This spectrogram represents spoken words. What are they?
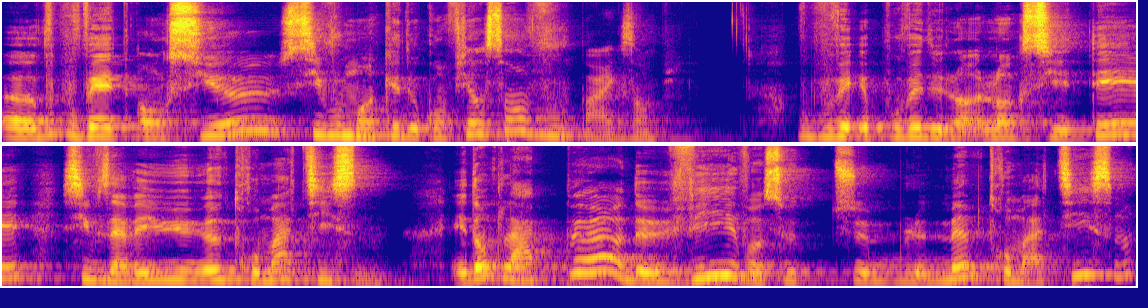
euh, vous pouvez être anxieux si vous manquez de confiance en vous, par exemple. Vous pouvez éprouver de l'anxiété si vous avez eu un traumatisme. Et donc la peur de vivre le même traumatisme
